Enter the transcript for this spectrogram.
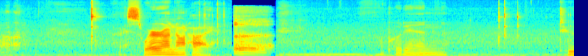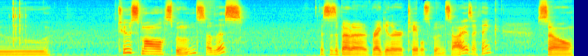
I swear I'm not high. Uh. I'll put in two, two small spoons of this. This is about a regular tablespoon size, I think. So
